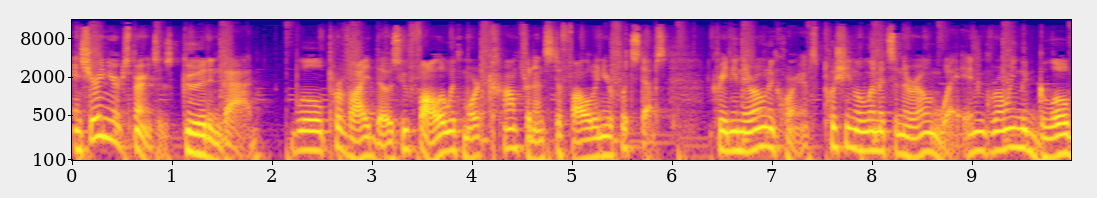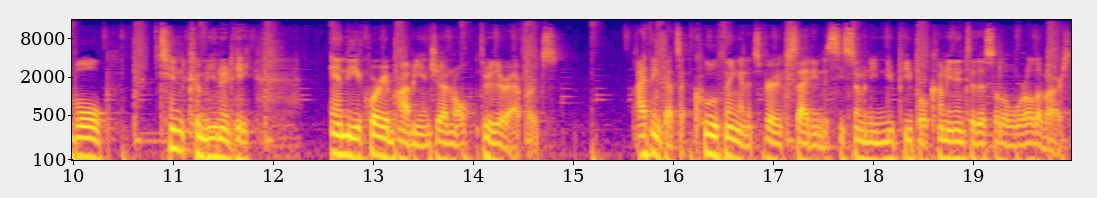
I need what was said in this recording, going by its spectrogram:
And sharing your experiences, good and bad, will provide those who follow with more confidence to follow in your footsteps, creating their own aquariums, pushing the limits in their own way, and growing the global tint community and the aquarium hobby in general through their efforts. I think that's a cool thing, and it's very exciting to see so many new people coming into this little world of ours.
